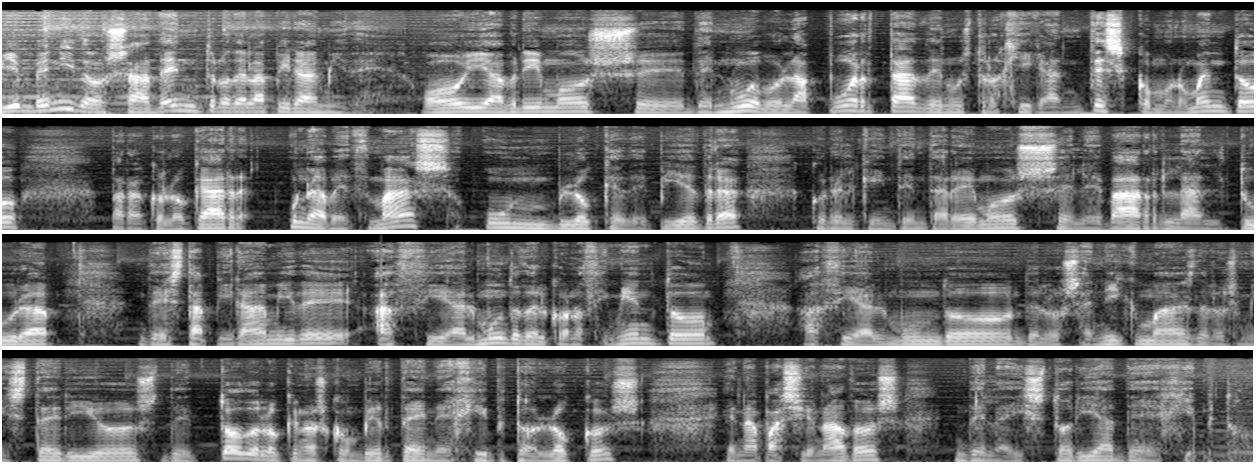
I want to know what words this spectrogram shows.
Bienvenidos a Dentro de la Pirámide. Hoy abrimos eh, de nuevo la puerta de nuestro gigantesco monumento para colocar una vez más un bloque de piedra con el que intentaremos elevar la altura de esta pirámide hacia el mundo del conocimiento, hacia el mundo de los enigmas, de los misterios, de todo lo que nos convierte en Egipto locos, en apasionados de la historia de Egipto.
